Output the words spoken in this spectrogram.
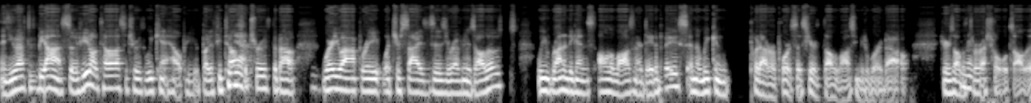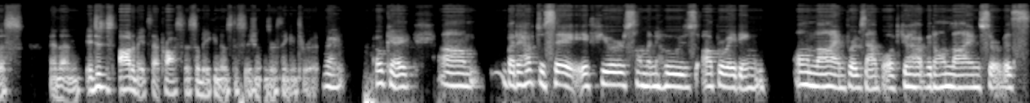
and you have to be honest. So if you don't tell us the truth, we can't help you. But if you tell yeah. us the truth about where you operate, what your size is, your revenues, all those, we run it against all the laws in our database, and then we can put out a report that says, here's all the laws you need to worry about. Here's all the right. thresholds, all this. And then it just automates that process of making those decisions or thinking through it. Right. Okay. Um, but I have to say, if you're someone who's operating online, for example, if you have an online service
